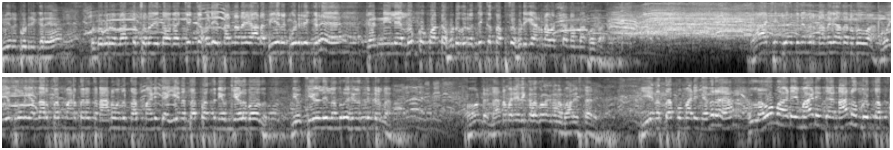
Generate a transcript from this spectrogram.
ಬೀರ ಕುಡ್ರಿ ಕರೆ. ಹುಡುಗರು ಲಕ್ಕ ಚಲೋ ಇದ್ದಾಗ ಕಿಕ್ಕ ಹೊಡಿ ತನ್ನನ ಯಾಡ ಬೀರ ಕುಡ್ರಿ ಕರೆ. ಕಣ್ಣಿಲೆ ಲುಕ್ಕು ಕೊಟ್ಟ ಹುಡುಗರ ದಿಕ್ಕು ತಪ್ಪಿಸೋ ಹುಡುಗಿಯರನ್ನ ಒಟ್ಟ ನಮ್ಮ ಹೋಗ್ಬೇಡ ಯಾಕೆ ಹೇಳ್ತೀನಿ ಅಂದ್ರೆ ನನಗಾದ ಅನುಭವ. ವಯಸ್ಸೊಳಗೆ ಎಲ್ಲಾರು ತಪ್ಪು ಮಾಡ್ತಾರೆ ಅಂತ ನಾನು ಒಂದು ತಪ್ಪು ಮಾಡಿದ್ದೆ. ಏನು ತಪ್ಪು ಅಂತ ನೀವು ಕೇಳಬಹುದು ನೀವು ಕೇಳಲಿಲ್ಲ ಅಂದ್ರೂ ಹೇಳ್ತೀನಿ ರೀ ನಾನು. ರೀ, ನನ್ನ ಮರ್ಯಾದೆ ಕಳ್ಕೊಳಕ್ ನನಗೆ ಭಾಳ ಇಷ್ಟ ರೀ. ಏನು ತಪ್ಪು ಮಾಡಿದ್ದೆ ಅಂದ್ರೆ, ಲವ್ ಮಾಡಿ ಮಾಡಿದ್ದೆ, ನಾನೊಂದು ತಪ್ಪ.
